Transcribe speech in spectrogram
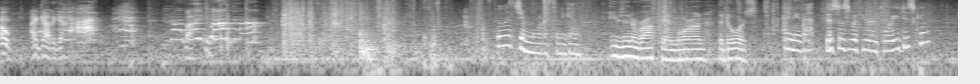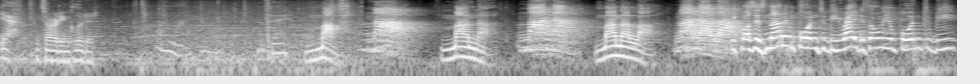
Oh, I gotta go. Bye. Who is Jim Morrison again? He was in a rock band, moron. The Doors. I knew that. This is with your employee discount? Yeah, it's already included. Oh my. Okay. Ma. Ma. Mana. Mana. Manala. Manala. Because it's not important to be right, it's only important to be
